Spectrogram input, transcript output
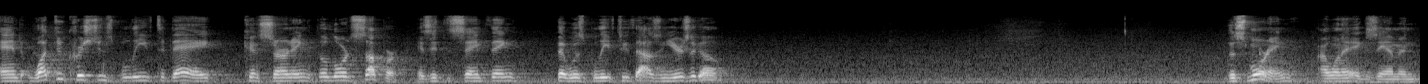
And what do Christians believe today concerning the Lord's Supper? Is it the same thing that was believed 2,000 years ago? This morning, I want to examine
